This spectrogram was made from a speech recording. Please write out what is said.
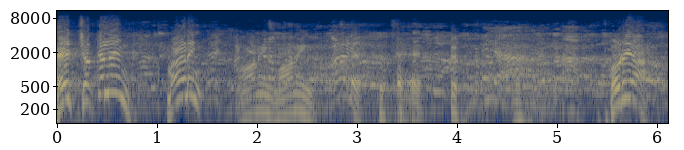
Hey, Chakaling! Morning morning ഓടിയാ മോളെ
